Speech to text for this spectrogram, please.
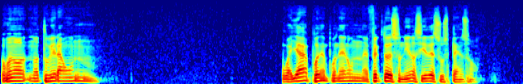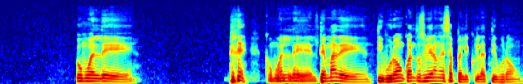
Como no, no tuviera un... O allá pueden poner un efecto de sonido así de suspenso. Como el de... Como el, el tema de Tiburón. ¿Cuántos vieron esa película, Tiburón?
